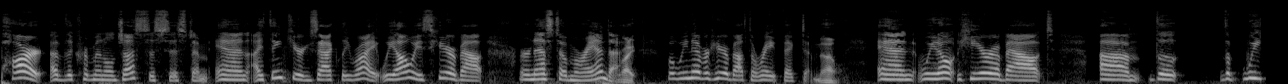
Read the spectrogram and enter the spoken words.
part of the criminal justice system. And I think you're exactly right. We always hear about Ernesto Miranda, Right. but we never hear about the rape victim. No. And we don't hear about um, the the we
